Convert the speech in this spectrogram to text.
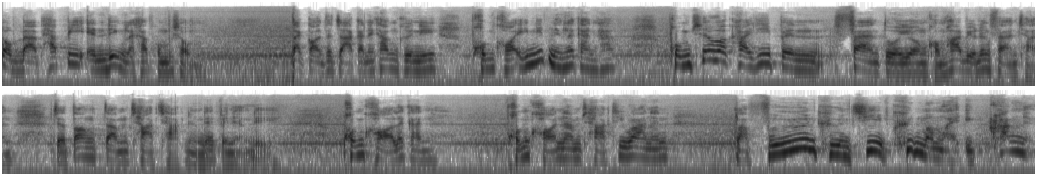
จบแบบแฮปปี้เอนดิ้งแหละครับคุณผู้ชม แต่ก่อนจะจากกันในค่ำคืนนี้ ผมขออีกนิดหนึ่งแล้วกันครับ ผมเชื่อว่าใครที่เป็นแฟนตัวยงของภาพยนตร์เรื่องแฟนฉัน จะต้องจำฉากฉากหนึ่งได้เป็นอย่างดี ผมขอแล้วกัน ผมขอนำฉากที่ว่านั้น กลับฟื้นคืนชีพขึ้นมาใหม่อีกครั้งหนึ่ง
